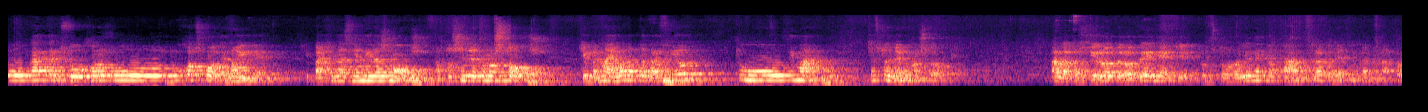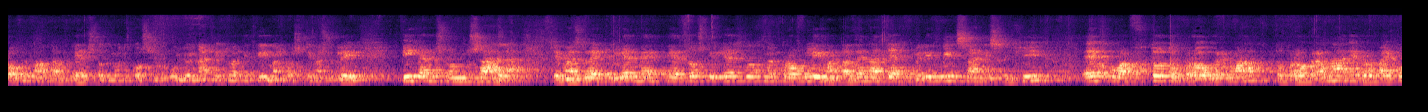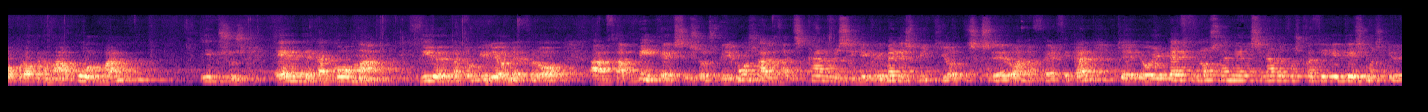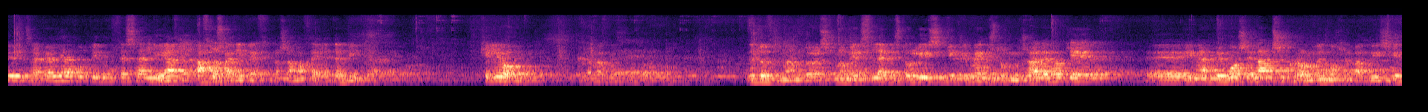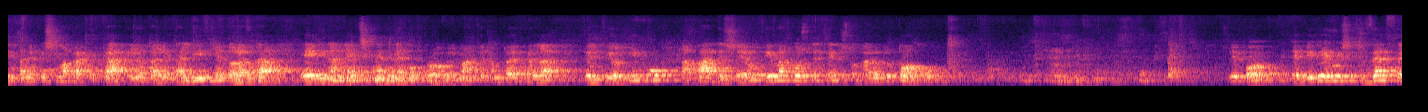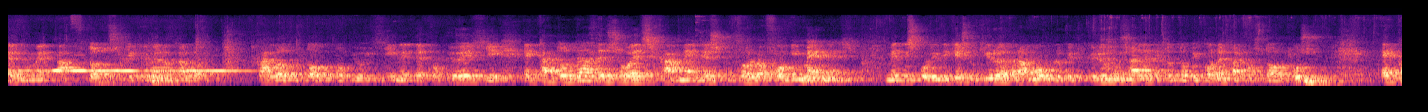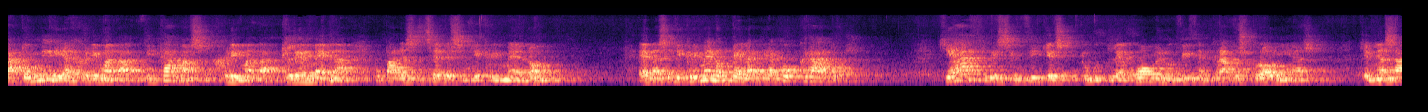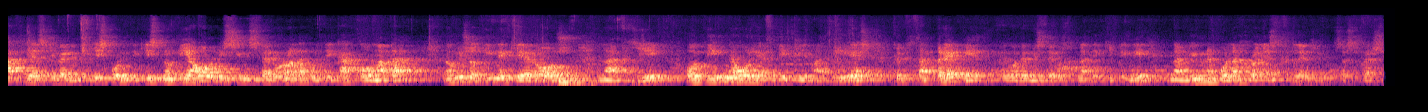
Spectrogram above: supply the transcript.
στο χώρο του, του hotspot, εννοείται. Υπάρχει ένας διαμοιρασμός. Αυτός είναι γνωστός. Και περνάει όλα από το γραφείο του Δημάρχου. Και αυτό είναι γνωστό. Αλλά το χειρότερο δεν είναι και το λένε κατά μου. Δηλαδή δεν έχουν κανένα πρόβλημα όταν βλέπεις στο Δημοτικό Συμβούλιο να έρθει του αντιδήμαρχο και να σου λέει πήγανε στον Μουζάλα και μας λέει, του λέμε εδώ στη Λέσβο έχουμε προβλήματα, δεν αντέχουμε. Λέει μην σε ανησυχεί, έχω αυτό το πρόγραμμα, το πρόγραμμα, ευρωπαϊκό πρόγραμμα Urban ύψους 11, 2 εκατομμυρίων ευρώ, α, θα μπείτε εσείς ως Δήμος, αλλά θα τις κάνουμε συγκεκριμένες ΜΚΟ, τις ξέρω, αναφέρθηκαν, και ο υπεύθυνος θα είναι ένας συνάδελφος καθηγητής μας, κύριε Τσάκαλια, από την Θεσσαλία. Αυτός θα είναι υπεύθυνος, άμα θέλετε, μπείτε. Και λέω, δεν το θυμάμαι τώρα, συγγνώμη, έστειλα επιστολή συγκεκριμένη στο Μουζάλ εδώ και ε, είναι ακριβώς 1,5 χρόνο. Δεν μου έχει απαντήσει γιατί ήταν επίσημα πρακτικά. Και λέω τα λέτε αλήθεια τώρα αυτά. Έγιναν έτσι, ναι, δεν έχω πρόβλημα. Και όταν το έβγαλα δελτίο τύπου, απάντησε ο Δήμαρχος, δεν θέλεις το καλό του τόχου. Λοιπόν, επειδή εμείς δεν θέλουμε αυτό το συγκεκριμένο καλό, καλό του τόπου το οποίο γίνεται, το οποίο έχει εκατοντάδες ζωές χαμένες, δολοφονημένες με τις πολιτικές του κύριου Εβραμόπουλου και του κύριου Μουζάλα και των τοπικών εφαρμοστών τους, εκατομμύρια χρήματα, δικά μας χρήματα, κλεμμένα, που πάνε στις τσέπες συγκεκριμένων, ένα συγκεκριμένο πελατειακό κράτος και άθλιες συνθήκες του λεγόμενου δίθεν κράτους πρόνοιας, και μιας άθλιας κυβερνητικής πολιτικής, στην οποία όλοι συνεισφέρουν όλα τα πολιτικά κόμματα, νομίζω ότι είναι καιρός να βγει ότι είναι όλοι αυτοί οι κλιματίες και ότι θα πρέπει, εγώ δεν πιστεύω στην αδική ποινή, να μείνουν πολλά χρόνια στη φυλακή. Σας ευχαριστώ.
